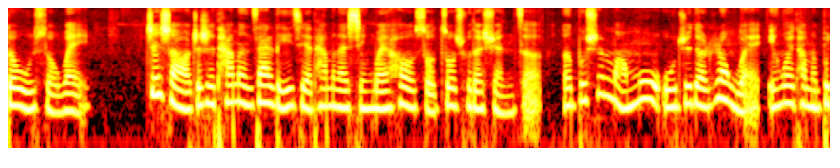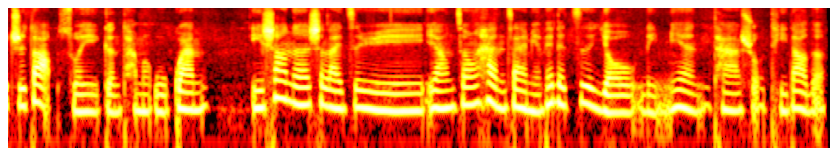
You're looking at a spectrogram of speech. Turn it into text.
都无所谓。至少这是他们在理解他们的行为后所做出的选择，而不是盲目无知的认为，因为他们不知道，所以跟他们无关。以上呢是来自于杨宗翰在《免费的自由》里面他所提到的。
